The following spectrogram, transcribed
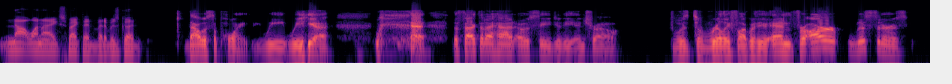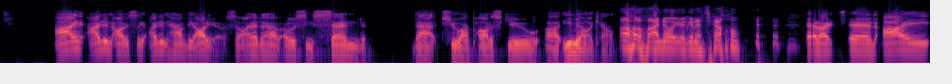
not one I expected, but it was good. That was the point. We we uh, the fact that I had OC do the intro was to really fuck with you. And for our listeners, I I didn't obviously I didn't have the audio, so I had to have OC send that to our Potaskew uh, email account. Oh, I know what you're gonna tell him. And I and I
